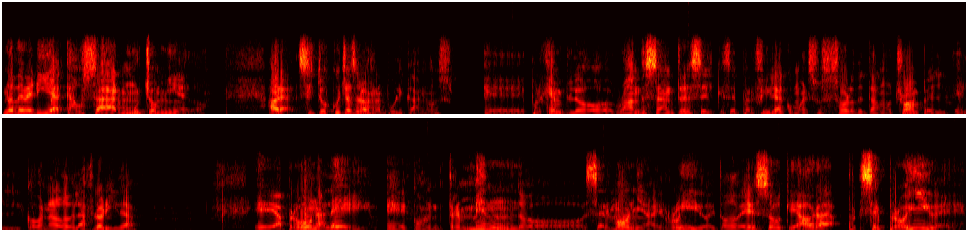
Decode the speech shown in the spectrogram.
no debería causar mucho miedo. Ahora, si tú escuchas a los republicanos, eh, por ejemplo, Ron DeSantis, el que se perfila como el sucesor de Donald Trump, el, gobernador de la Florida, eh, aprobó una ley eh, con tremendo ceremonia y ruido y todo eso, que ahora se prohíbe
